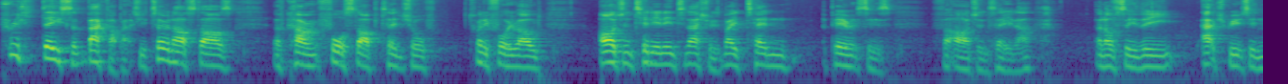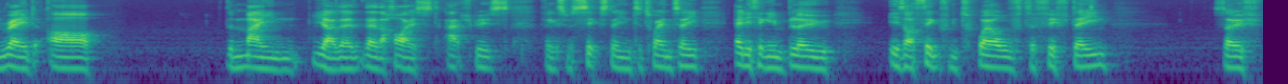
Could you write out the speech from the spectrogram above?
pretty decent backup, actually. Two and a half stars of current four star potential, 24 year old Argentinian international. He's made 10 appearances for Argentina. And obviously, the attributes in red are the main, you know, they're, they're the highest attributes. I think it's from 16 to 20. Anything in blue is, I think, from 12 to 15. So if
